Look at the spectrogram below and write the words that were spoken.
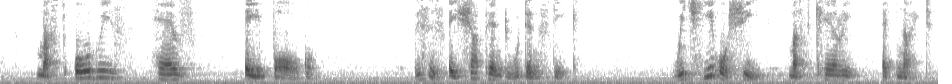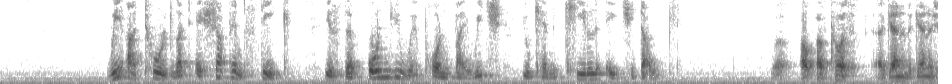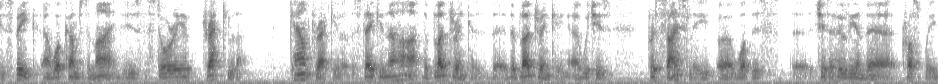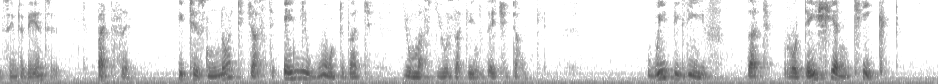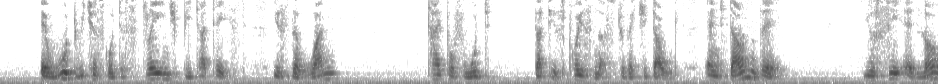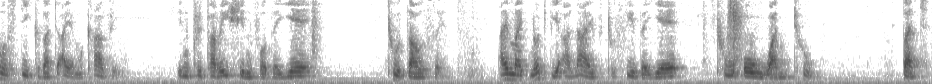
must always have a bogo. This is a sharpened wooden stick which he or she must carry at night. We are told that a sharpened stick is the only weapon by which you can kill a chitauli. Well, of, course, again and again as you speak, uh, what comes to mind is the story of Dracula, Count Dracula, the stake in the heart, the blood drinker, the, the blood drinking, uh, which is precisely uh, what this uh, Chitauli and their crossbreed seem to be into. But it is not just any wood that you must use against a chitauli. We believe that Rhodesian teak, a wood which has got a strange bitter taste, is the one type of wood that is poisonous to the chitauli. And down there, you see a long stick that I am carving in preparation for the year 2000. I might not be alive to see the year 2012, but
